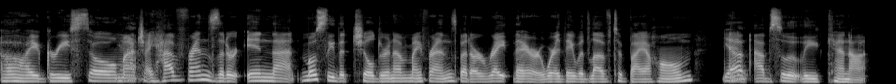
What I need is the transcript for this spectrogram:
Oh, I agree so Yeah. much. I have friends that are in that, mostly the children of my friends, but are right there where they would love to buy a home Yep. and absolutely cannot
